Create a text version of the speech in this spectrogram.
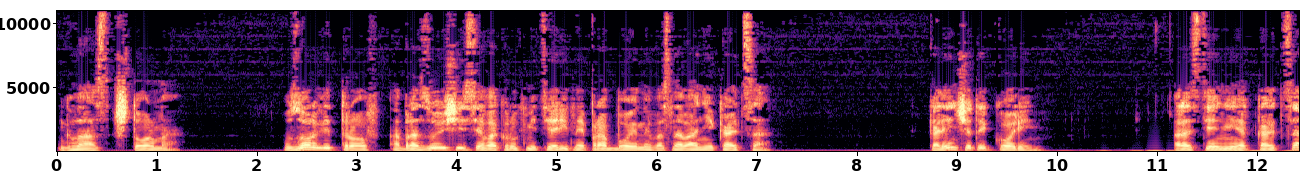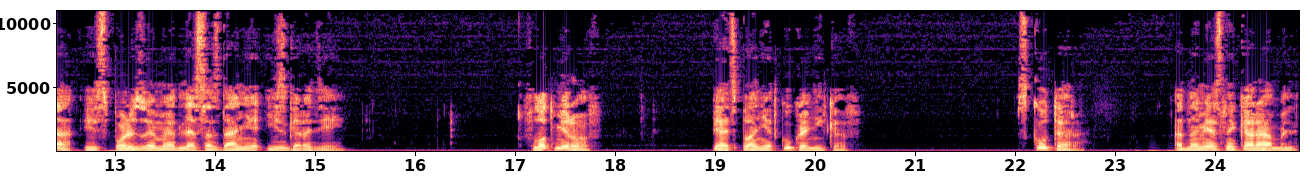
Глаз шторма. Узор ветров, образующийся вокруг метеоритной пробоины в основании кольца. Коленчатый корень. Растение кольца, используемое для создания изгородей. Флот миров. Пять планет кукольников. Скутер одноместный корабль,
